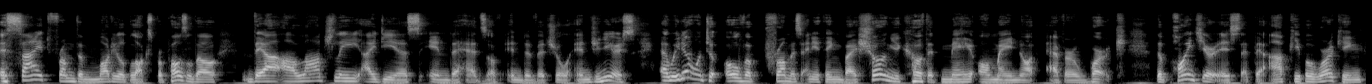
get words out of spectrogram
Aside from the module blocks proposal, though, there are largely ideas in the heads of individual engineers. And we don't want to overpromise anything by showing you code that may or may not ever work. The point here is that there are people working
